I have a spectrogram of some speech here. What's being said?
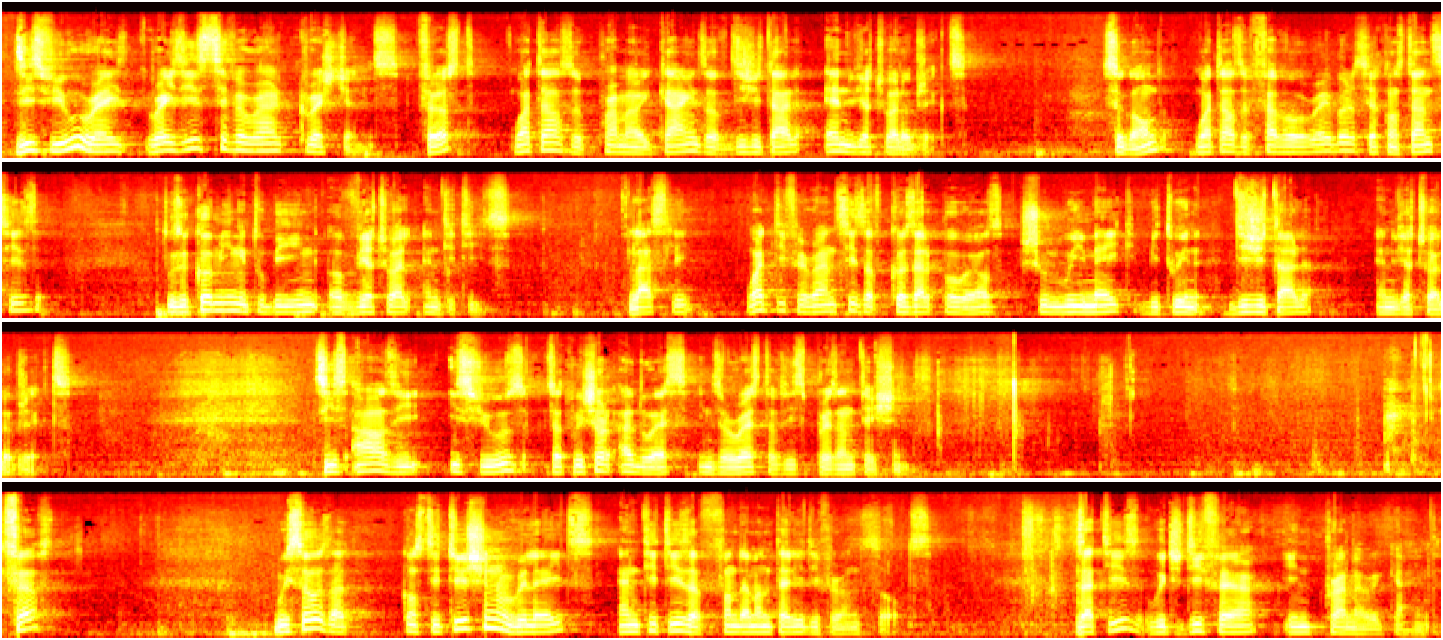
This view raises several questions. First, what are the primary kinds of digital and virtual objects? Second, what are the favorable circumstances to the coming into being of virtual entities? Lastly, what differences of causal powers should we make between digital and virtual objects? These are the issues that we shall address in the rest of this presentation. First, we saw that constitution relates entities of fundamentally different sorts, that is, which differ in primary kind.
